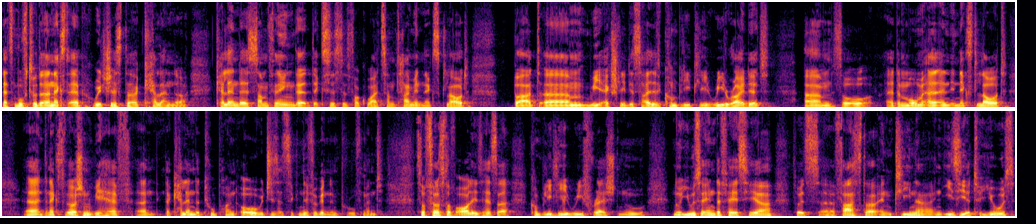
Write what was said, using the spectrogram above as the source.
Let's move to the next app, which is the calendar. Calendar is something that existed for quite some time in Nextcloud, but um, we actually decided to completely rewrite it. Um, so at the moment, uh, in Nextcloud, uh, the next version, we have uh, the calendar 2.0, which is a significant improvement. So first of all, it has a completely refreshed new, new user interface here. So it's uh, faster and cleaner and easier to use,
